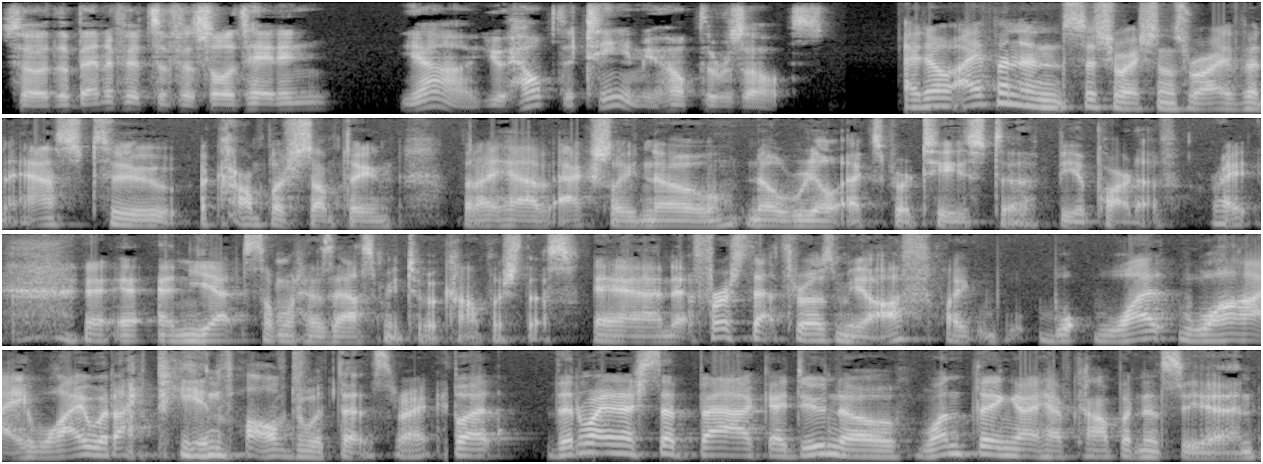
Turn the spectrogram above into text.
So the benefits of facilitating, yeah, you help the team, you help the results. I know I've been in situations where I've been asked to accomplish something that I have actually no no real expertise to be a part of, right? And yet someone has asked me to accomplish this, and at first that throws me off. Like, what? Why? Why would I be involved with this, right? But then when I step back, I do know one thing I have competency in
